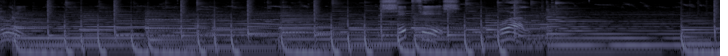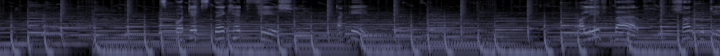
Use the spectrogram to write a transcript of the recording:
রুই শিট ফিশ বোয়াল স্পটেড স্নেকহেড ফিশ টাকি অলিভ বার্ব সরপুটি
